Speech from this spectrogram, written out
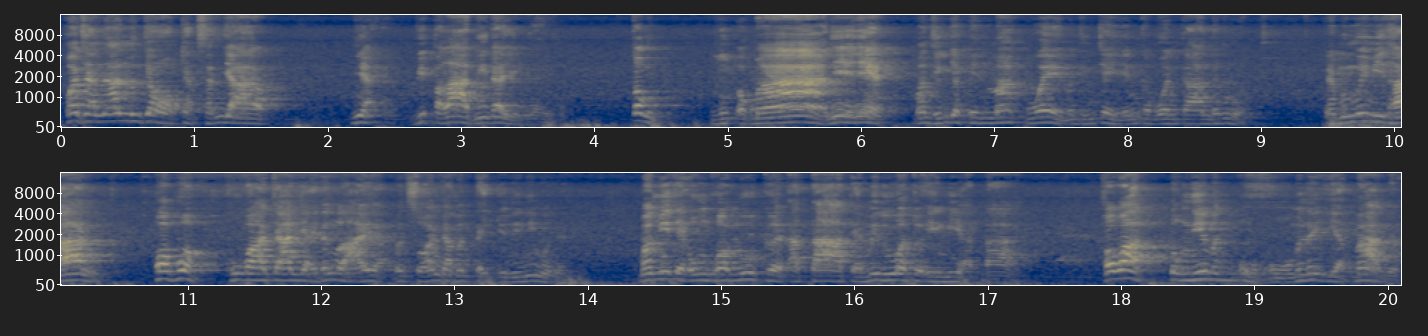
เพราะฉะนั้นมึงจะออกจากสัญญา เนี่ยวิปลาสนี้ได้อย่างไรต้องหลุดออกมาเนี่ยเนี่ยมันถึงจะเป็นมรรคเว้ยมันถึงจะเห็นกระบวนการทั้งหมด แต่มึงไม่มีทางเพราะพวกครูบาอาจารย์ใหญ่ทั้งหลายอะมันสอนกันมันติดอยู่ในนี้หมดเลยมันมีแต่องค์ความรู้เกิดอัตตา แต่ไม่รู้ว่าตัวเองมีอัตตา เพราะว่าตรงนี้มันโอ้โหมันละเอียดมากเลย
